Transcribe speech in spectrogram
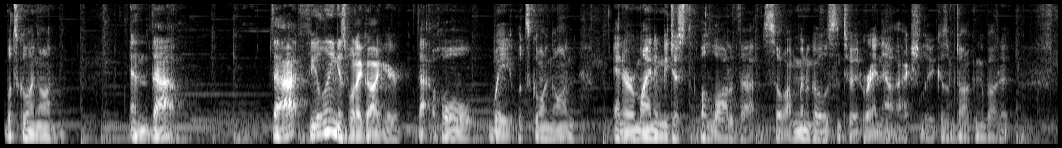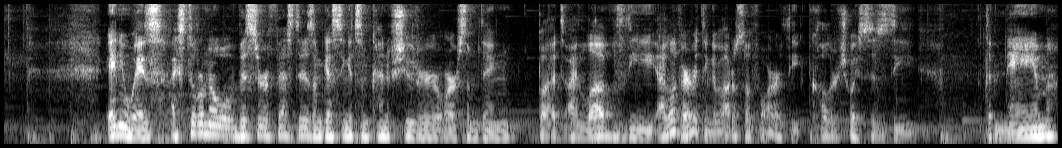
what's going on? And that that feeling is what I got here. That whole wait, what's going on? And it reminded me just a lot of that. So I'm gonna go listen to it right now, actually, because I'm talking about it. Anyways, I still don't know what Viscerafest is. I'm guessing it's some kind of shooter or something. But I love the I love everything about it so far. The color choices, the the name,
